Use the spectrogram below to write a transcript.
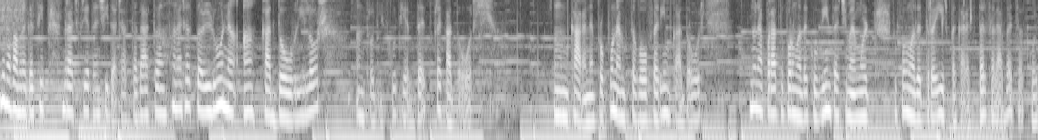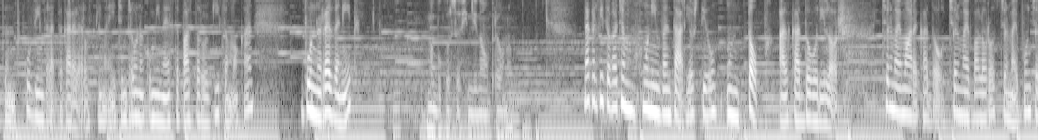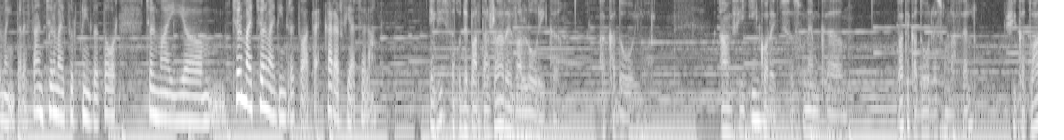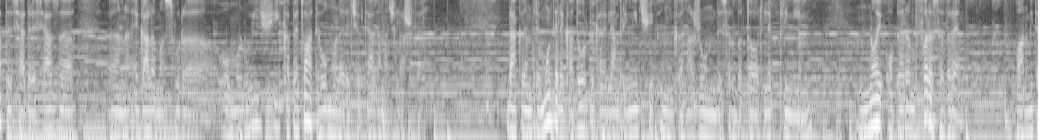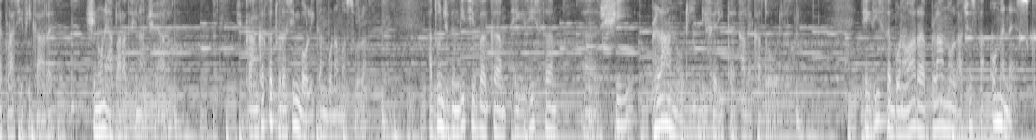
Bine v-am regăsit, dragi prieteni, și de această dată, în această lună a cadourilor, într-o discuție despre cadouri, în care ne propunem să vă oferim cadouri, nu neapărat sub formă de cuvinte, ci mai mult sub formă de trăiri pe care sper să le aveți ascultând cuvintele pe care le rostim aici. Împreună cu mine este pastorul Ghiță Mocan. Bun revenit! Mă bucur să fim din nou împreună. Dacă ar fi să facem un inventar, eu știu, un top al cadourilor, cel mai mare cadou, cel mai valoros, cel mai bun, cel mai interesant, cel mai surprinzător, cel mai, uh, cel mai, cel mai dintre toate, care ar fi acela? Există o departajare valorică a cadourilor. Am fi incorrect să spunem că toate cadourile sunt la fel și că toate se adresează în egală măsură omului și că pe toate omul le receptează în același fel. Dacă între multele cadouri pe care le-am primit și încă în ajun de sărbători le primim, noi operăm fără să vrem o anumită clasificare și nu neapărat financiară, și ca încărcătură simbolică în bună măsură, atunci gândiți-vă că există uh, și planuri diferite ale cadourilor. Există bunăoară planul acesta omenesc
